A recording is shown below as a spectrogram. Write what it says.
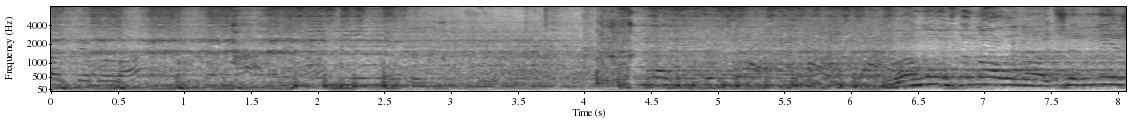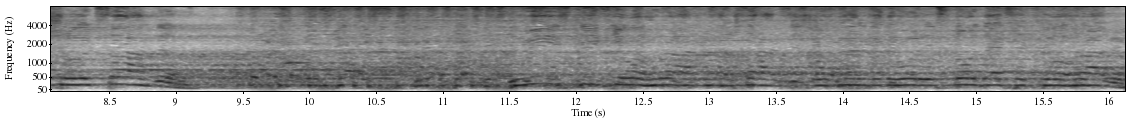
раз ты? Вагу встановлено Черниш Олександр. 200 кілограмів на штанзі, спортсмен категорії 110 кілограмів.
